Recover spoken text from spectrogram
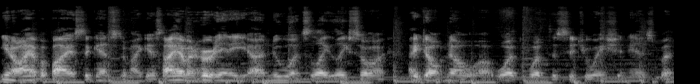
you know, I have a bias against them. I guess I haven't heard any uh, new ones lately, so I, I don't know uh, what what the situation is. But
